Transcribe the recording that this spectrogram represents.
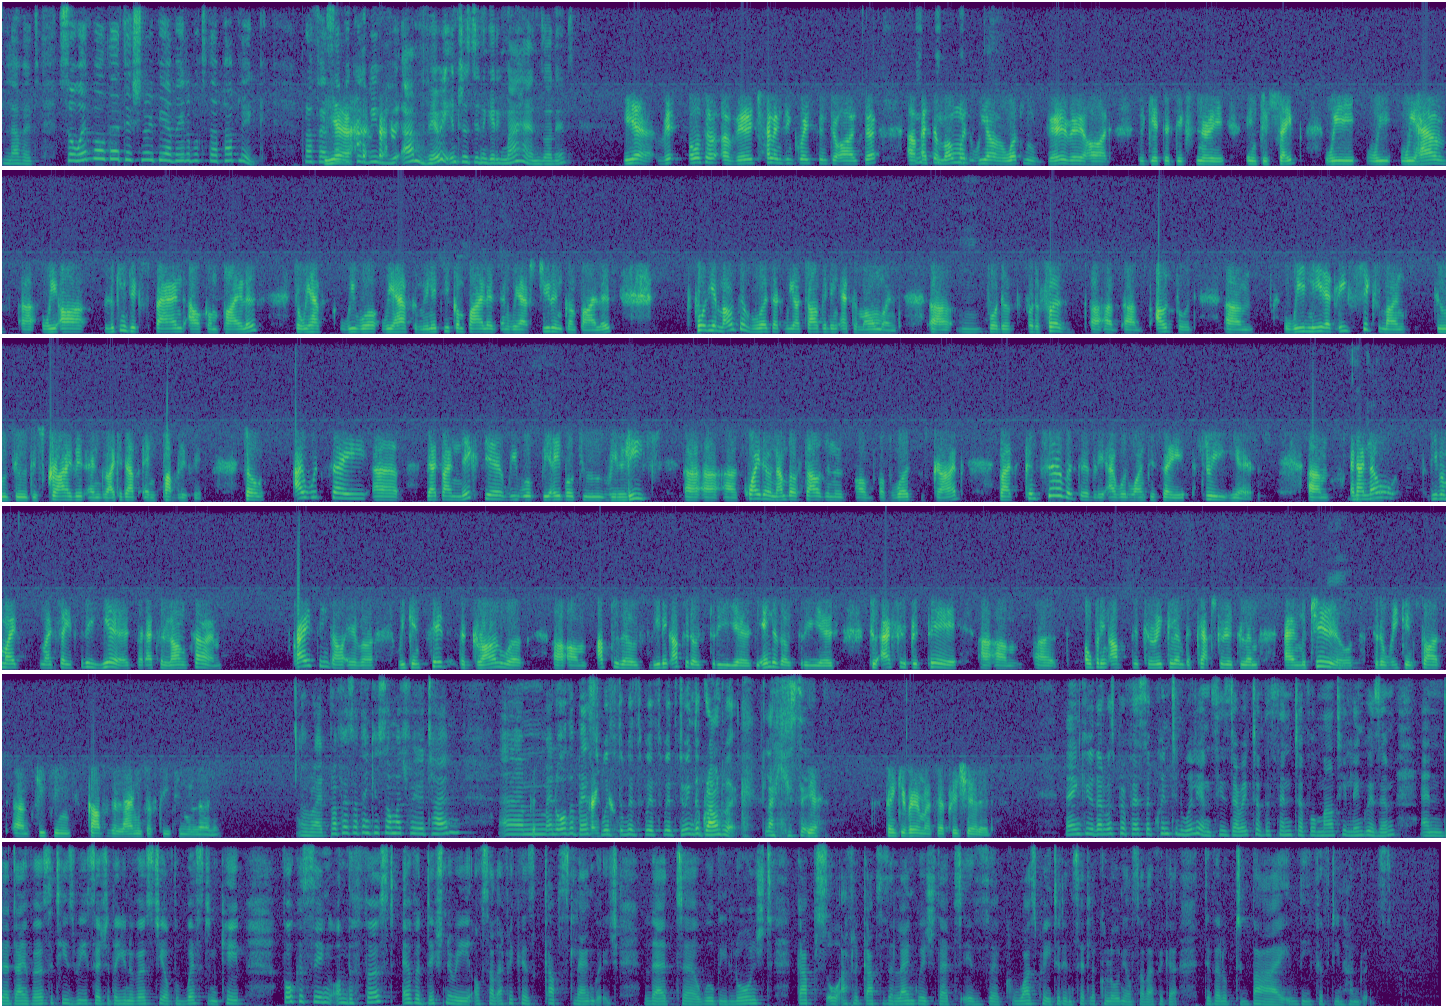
Love it. So when will the dictionary be available to the public, Professor? Yeah. Because we, I'm very interested in getting my hands on it. Yeah, also a very challenging question to answer. Um, at the moment, we are working very, very hard to get the dictionary into shape. We we we have uh, we are looking to expand our compilers. So we have we we have community compilers and we have student compilers. For the amount of words that we are targeting at the moment, uh, for the for the first uh, uh, uh, output, um, we need at least six months to to describe it and write it up and publish it. So I would say uh, that by next year we will be able to release uh, quite a number of thousands of, of words described. But conservatively, I would want to say three years. Um, and I know people might might say three years, but that's a long time. I think, however, we can set the groundwork uh, um, up to those, leading up to those three years, the end of those three years, to actually prepare, uh, um, uh, opening up the curriculum, the CAPS curriculum, and materials so that we can start um, teaching Kaaps a language of teaching and learning. All right. Professor, thank you so much for your time. Um, and all the best with, with, with, with doing the groundwork, like you said. Yes. Thank you very much. I appreciate it. Thank you. That was Professor Quentin Williams. He's director of the Center for Multilingualism and uh, Diversities Research at the University of the Western Cape, focusing on the first ever dictionary of South Africa's Kaaps language that uh, will be launched. Kaaps or Afrikaaps is a language that is uh, was created in settler colonial South Africa, developed by the 1500s.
